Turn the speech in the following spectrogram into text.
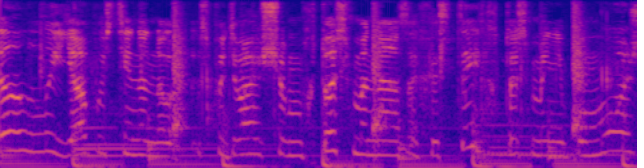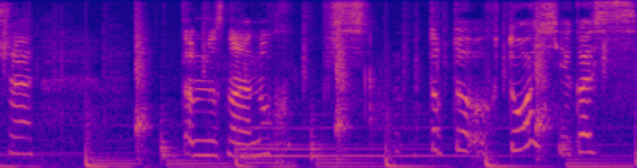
але я постійно сподіваюся, що хтось мене захистить, хтось мені поможе. Там не знаю, ну тобто хтось, якась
